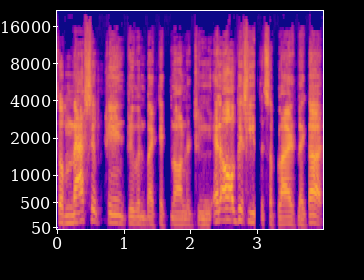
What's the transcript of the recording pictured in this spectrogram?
So massive change driven by technology. And obviously the suppliers like us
